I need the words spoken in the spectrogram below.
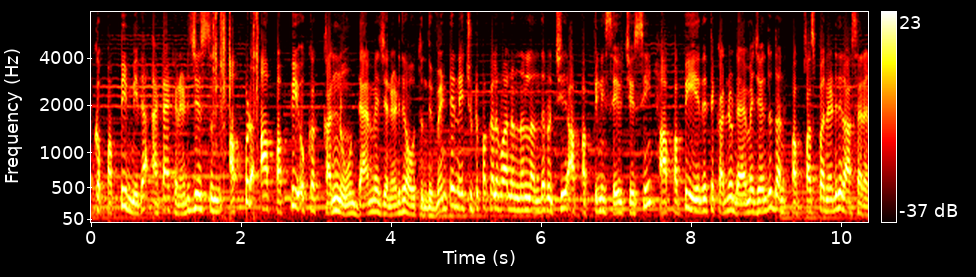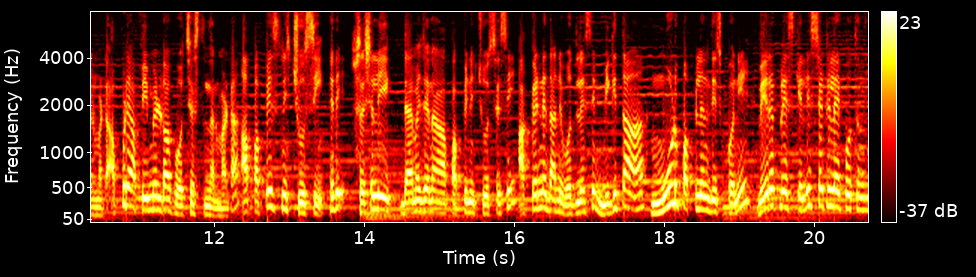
ఒక పప్పీ మీద అటాక్ అనేది చేస్తుంది. అప్పుడు ఆ పప్పీ ఒక కన్ను డ్యామేజ్ అనేది అవుతుంది. వెంటనే చుట్టుపక్కల వాళ్ళు ఉన్న వాళ్ళందరూ వచ్చి ఆ పప్పిని సేవ్ చేసి ఆ పప్పి ఏదైతే కన్ను డ్యామేజ్ అయిందో దానికి పసుపు అనేది రాసి రాశారనమాట. అప్పుడే ఆ ఫీమేల్ డాగ్ వచ్చేస్తుంది అనమాట ఆ పప్పీస్ని చూసి ఇది స్పెషల్లీ డ్యామేజ్ అయిన ఆ పప్పిని చూసేసి అక్కడనే దాన్ని వదిలేసి మిగతా మూడు పప్పులను తీసుకొని వేరే ప్లేస్కి వెళ్ళి సెటిల్ అయిపోతుంది.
